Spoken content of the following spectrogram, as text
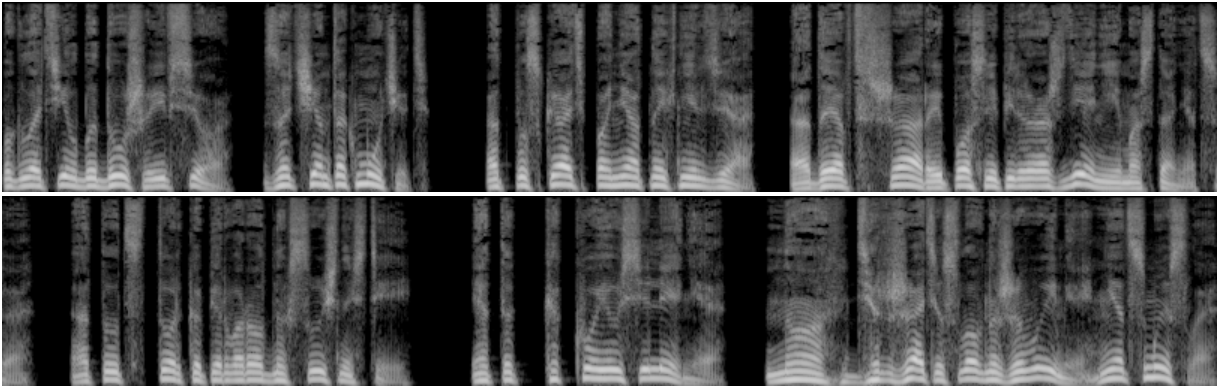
Поглотил бы души и все. Зачем так мучить? Отпускать, понятно, их нельзя. Адепт шар и после перерождения им останется. А тут столько первородных сущностей. Это какое усиление? Но держать условно живыми нет смысла.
